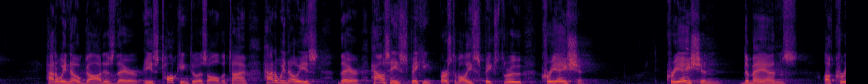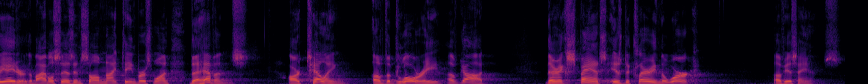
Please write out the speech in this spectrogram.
How do we know God is there? He's talking to us all the time. How do we know He's there? How's He speaking? First of all, He speaks through creation. Creation demands a creator. The Bible says in Psalm 19, verse 1, the heavens are telling of the glory of God. Their expanse is declaring the work of His hands.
